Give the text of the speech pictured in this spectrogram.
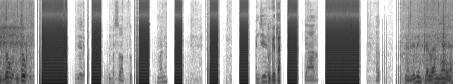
Itu itu waktu kita. Dan ini jalannya ya.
